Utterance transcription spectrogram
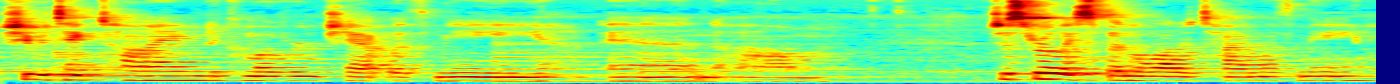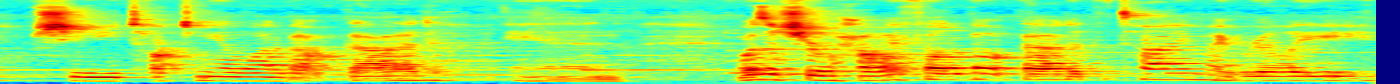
she would take time to come over and chat with me and um, just really spend a lot of time with me. She talked to me a lot about God, and I wasn't sure how I felt about God at the time. I really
